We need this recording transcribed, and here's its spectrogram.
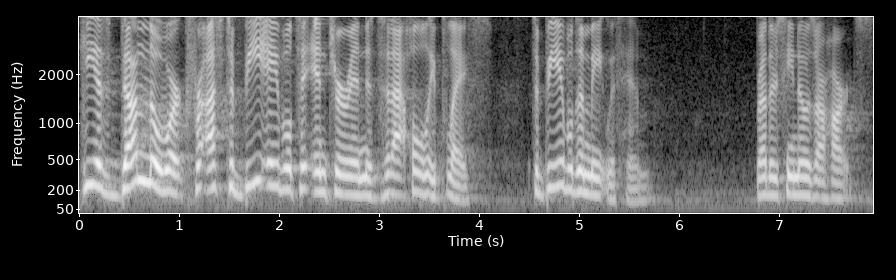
he has done the work for us to be able to enter into that holy place to be able to meet with Him. Brothers, He knows our hearts.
